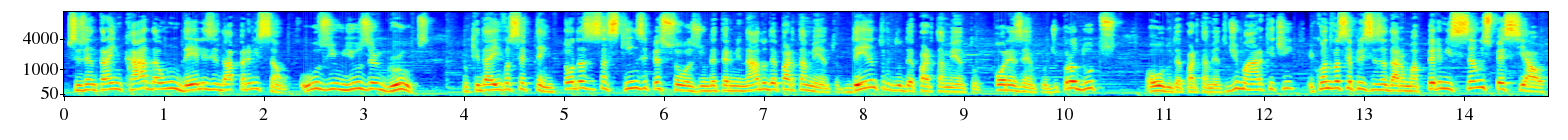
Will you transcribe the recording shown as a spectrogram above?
Preciso entrar em cada um deles e dar permissão. Use o User Groups. Porque daí você tem todas essas 15 pessoas de um determinado departamento dentro do departamento, por exemplo, de produtos ou do departamento de marketing, e quando você precisa dar uma permissão especial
